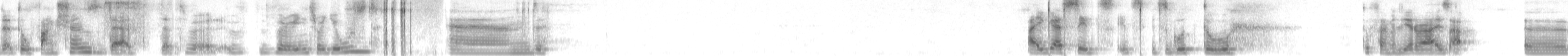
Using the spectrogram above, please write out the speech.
the two functions that that were were introduced and I guess it's it's it's good to to familiarize uh, uh,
